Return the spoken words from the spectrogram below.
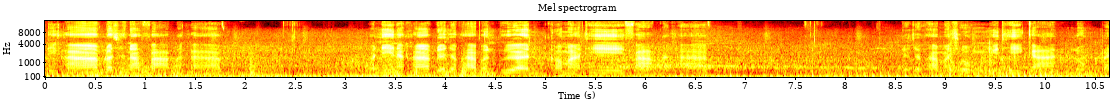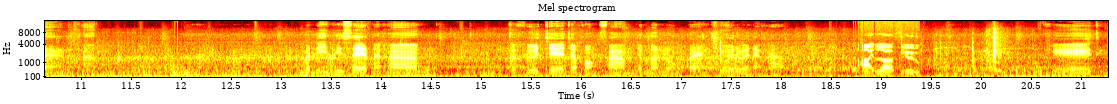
สวัสดีครับรัชนาฟาร์มนะครับ วันนี้นะครับเดี๋ยวจะพาเพื่อนๆเข้ามาที่ฟาร์มนะครับ เดี๋ยวจะพามาชมวิธีการลงแปลงนะครับ วันนี้พิเศษนะครับ ก็คือเจ๊เจ้าของฟาร์มจะมาลงแปลงช่วยด้วยนะครับ I love you โอเคถึง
